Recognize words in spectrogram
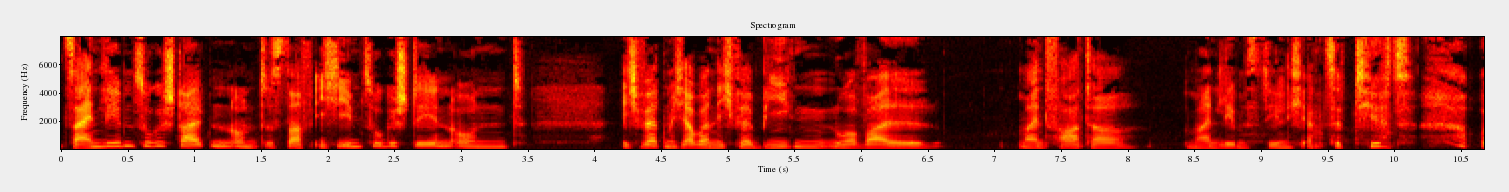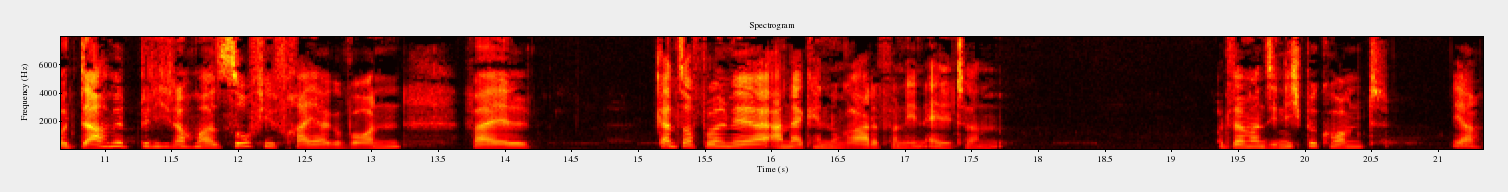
sein Leben zu gestalten und das darf ich ihm zugestehen und ich werde mich aber nicht verbiegen, nur weil mein Vater meinen Lebensstil nicht akzeptiert. Und damit bin ich nochmal so viel freier geworden, weil ganz oft wollen wir ja Anerkennung gerade von den Eltern. Und wenn man sie nicht bekommt, ja,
